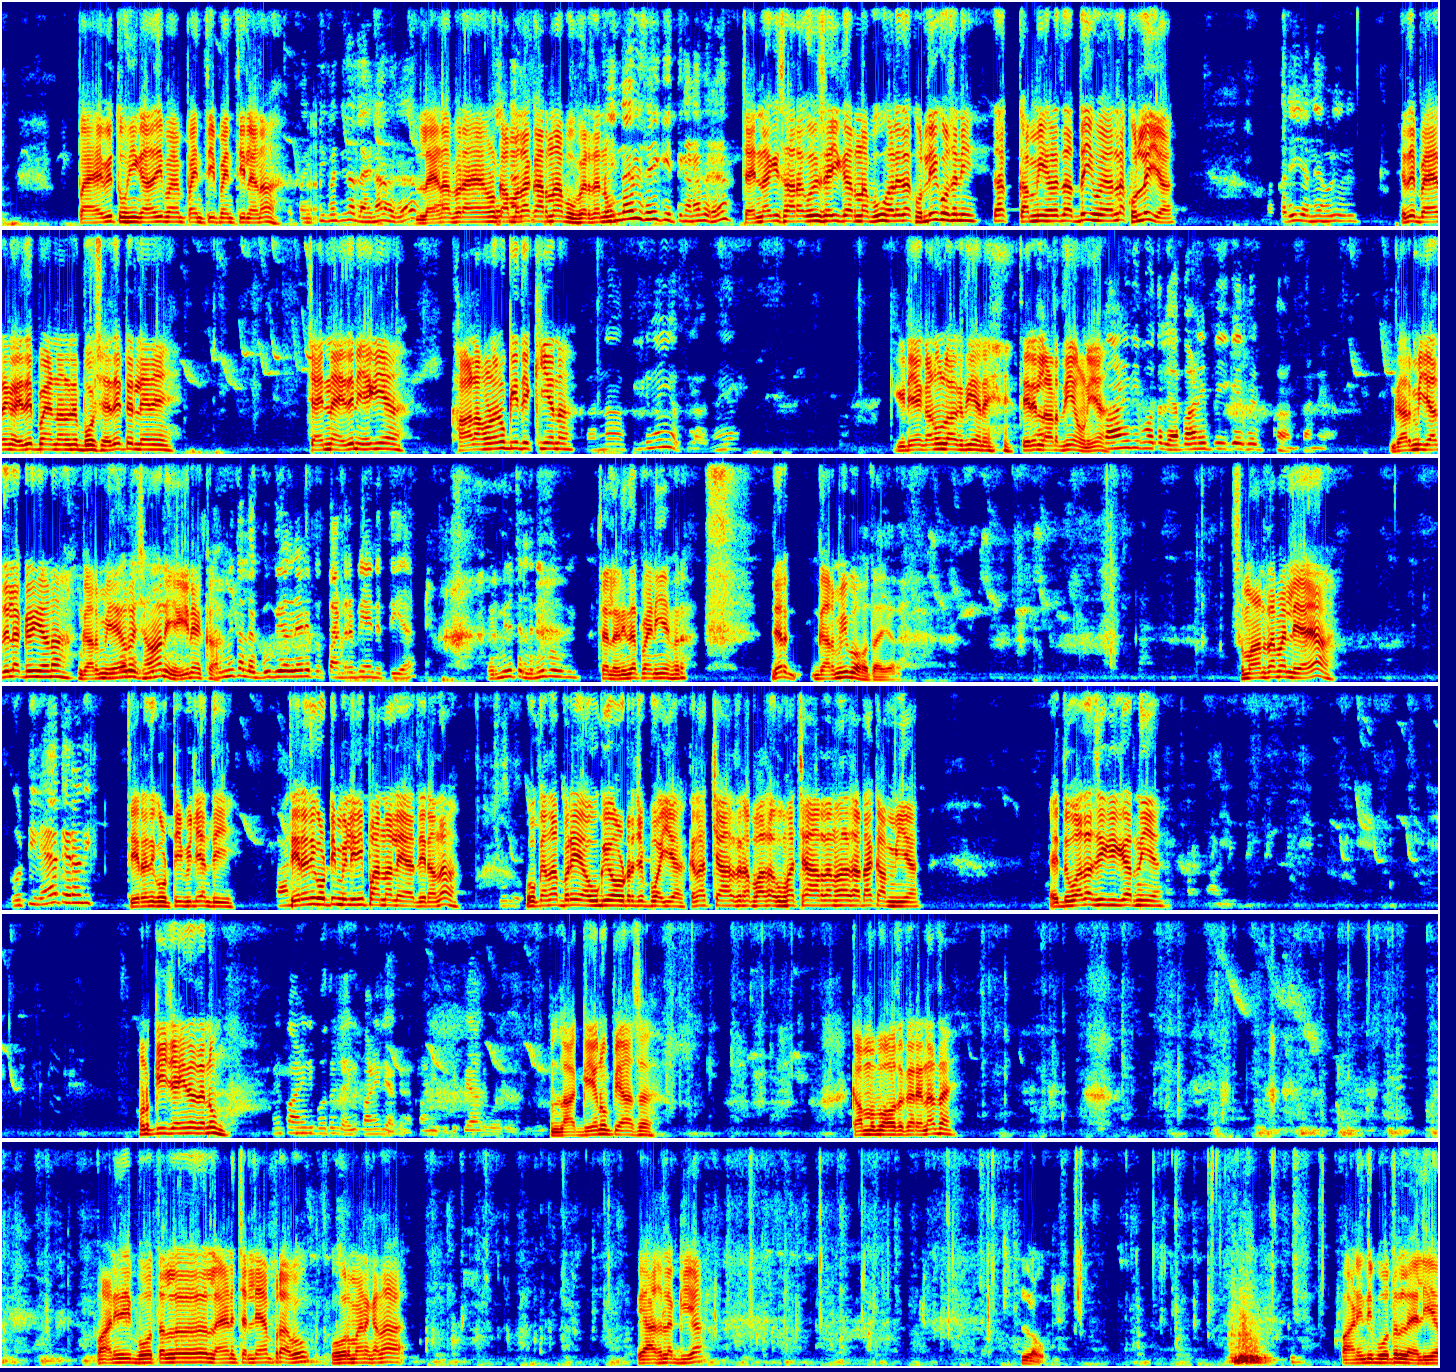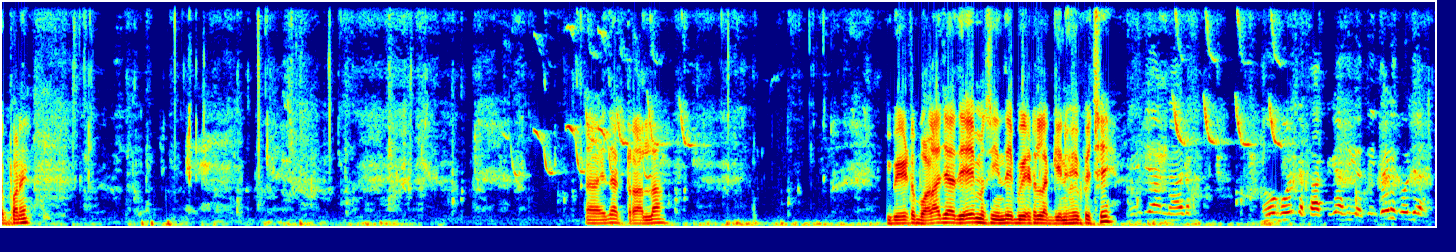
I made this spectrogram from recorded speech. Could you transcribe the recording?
ਪੈਸੇ ਵੀ ਤੂੰ ਹੀ ਕਹਿੰਦਾ ਸੀ ਮੈਂ 35 35 ਲੈਣਾ 35 35 ਤਾਂ ਲੈਣਾ ਫਿਰ ਲੈਣਾ ਫਿਰ ਐ ਹੁਣ ਕੰਮ ਤਾਂ ਕਰਨਾ ਪਊ ਫਿਰ ਤੈਨੂੰ ਇੰਨਾ ਵੀ ਸਹੀ ਕੀਤੀਆਂ ਨਾ ਫਿਰ ਚਾਈਨਾ ਕੀ ਸਾਰਾ ਕੁਝ ਸਹੀ ਕਰਨਾ ਪਊ ਹਲੇ ਤਾਂ ਖੁੱਲੀ ਕੁਛ ਨਹੀਂ ਤਾਂ ਕੰਮ ਹੀ ਹਲੇ ਤਾਂ ਅੱਧਾ ਹੀ ਹੋਇਆ ਹਲੇ ਖੁੱਲ੍ਹਾ ਹੀ ਆ ਕਰੀ ਜਾਂਦੇ ਹੌਲੀ ਹੌਲੀ ਇਹਦੇ ਬੈਰਿੰਗ ਇਹਦੇ ਪੈਣ ਵਾਲੇ ਨੇ ਬੁਸ਼ ਇਹਦੇ ਢਿੱਲੇ ਨੇ ਚਾਈਨਾ ਇਹਦੇ ਨਹੀਂ ਹੈਗੀਆਂ ਖਾਲਾ ਹੁਣ ਇਹਨੂੰ ਕੀ ਦੇਖੀਆਂ ਨਾ ਕਰਨਾ ਕੀੜੀਆਂ ਹੀ ਉੱਤੇ ਲੱਗਦੀਆਂ ਯਾਰ ਕੀੜੀਆਂ ਕਾਹਨੂੰ ਲੱਗਦੀਆਂ ਨੇ? ਤੇਰੇ ਲੜਦੀਆਂ ਹੋਣੀਆਂ। ਪਾਣੀ ਦੀ ਬੋਤਲ ਆ ਪਾਣੀ ਪੀ ਕੇ ਫਿਰ ਖਾਣ ਖਾਣੇ ਆ। ਗਰਮੀ ਜ਼ਿਆਦਾ ਲੱਗ ਰਹੀ ਆ ਨਾ। ਗਰਮੀ ਹੈ ਉਹਦੇ ਛਾਂ ਨਹੀਂ ਹੈਗੀ ਨਾ ਇੱਕ। ਗਰਮੀ ਤਾਂ ਲੱਗੂਗੀ ਅਗਲੇ ਨੇ 5 ਰੁਪਏ ਦਿੱਤੀ ਆ। ਗਰਮੀ ਤਾਂ ਚੱਲਣੀ ਪਊਗੀ। ਚੱਲਣੀ ਤਾਂ ਪੈਣੀ ਹੈ ਫਿਰ। ਯਾਰ ਗਰਮੀ ਬਹੁਤ ਆ ਯਾਰ। ਸਮਾਨ ਤਾਂ ਮੈਂ ਲਿਆ ਆ ਗੋਟੀ ਲਿਆ ਤੇਰਾਂ ਦੀ। ਤੇਰਾਂ ਦੀ ਗੋਟੀ ਵੀ ਲਿਆਂਦੀ। ਤੇਰਾਂ ਦੀ ਗੋਟੀ ਮਿਲੀ ਨਹੀਂ ਪਾਨਾ ਲਿਆ ਤੇਰਾਂ ਦਾ। ਉਹ ਕਹਿੰਦਾ ਬਰੇ ਆਊਗੀ ਆਰਡਰ ਚ ਪਵਾਈ ਆ। ਕਹਿੰਦਾ ਚਾਰ ਦਿਨਾਂ ਬਾਅਦ ਆਊ। ਮੈਂ ਕਿਹਾ ਚਾਰ ਦਿਨਾਂ ਦਾ ਸਾਡਾ ਕੰਮ ਹੀ ਆ। ਇਹ ਦੁਆ ਦਾ ਸੀ ਕੀ ਕਰਨੀ ਆ? ਹੁਣ ਕੀ ਚਾਹੀਦਾ ਤੈਨੂੰ? ਨਹੀਂ ਪਾਣੀ ਦੀ ਬੋਤਲ ਚਾਹੀਦੀ ਪਾਣੀ ਲਿਆ ਕੇ ਪਾਣੀ ਕੇ ਪਿਆਸ ਬੋਤਲ ਲੱਗ ਗਈ ਇਹਨੂੰ ਪਿਆਸ। ਕੰਮ ਬਹੁਤ ਕਰੇ ਨਾ ਤੈਂ। ਪਾਣੀ ਦੀ ਬੋਤਲ ਲੈਣ ਚੱਲਿਆ ਭਰਾਵੋ ਫੋਰਮੈਨ ਕਹਿੰਦਾ ਪਿਆਸ ਲੱਗੀ ਆ। ਲਓ। ਪਾਣੀ ਦੀ ਬੋਤਲ ਲੈ ਲਈ ਆਪਾਂ ਨੇ। ਆ ਇਹਦਾ ਟਰਾਲਾ। ਵੇਟ ਬੜਾ ਜ਼ਿਆਦਾ ਹੈ ਮਸ਼ੀਨ ਦੇ ਵੇਟ ਲੱਗੇ ਨਹੀਂ ਹੋਏ ਪਿੱਛੇ।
